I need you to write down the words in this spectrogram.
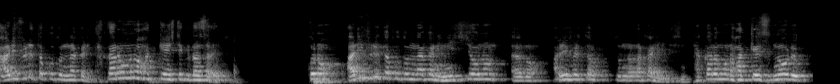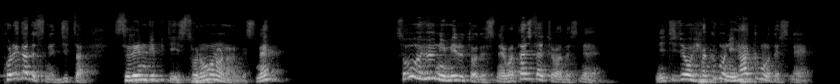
ありふれたことの中に宝物を発見してくださいと。このありふれたことの中に日常のあのありふれたことの中にです、ね、宝物を発見する能力、これがですね、実はセレンディピティそのものなんですね。そういうふうに見るとですね、私たちはですね、日常100も200もですね、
